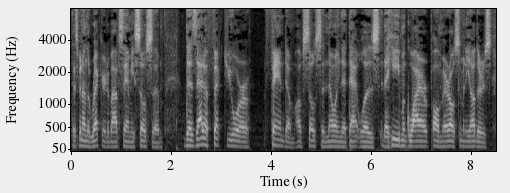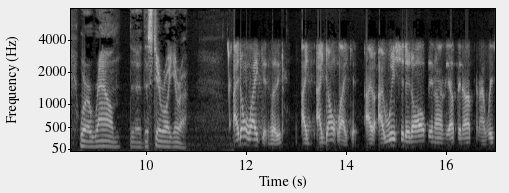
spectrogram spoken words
that's been on the record about Sammy Sosa. Does that affect your fandom of Sosa, knowing that that was that he, McGwire, Palmeiro, so many others were around the the steroid era? I don't like it, hoodie. I I don't like it. I I wish it had all been on the up and up, and I wish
